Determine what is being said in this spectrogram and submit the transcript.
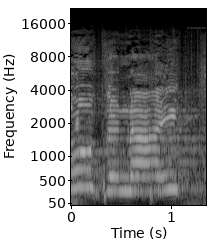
through the night.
